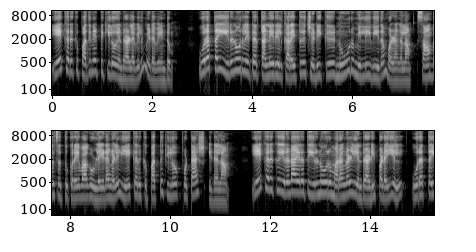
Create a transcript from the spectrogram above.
ஏக்கருக்கு பதினெட்டு கிலோ என்ற அளவிலும் இட வேண்டும். உரத்தை இருநூறு லிட்டர் தண்ணீரில் கரைத்து செடிக்கு நூறு மில்லி வீதம் வழங்கலாம். சாம்பல் சத்து குறைவாக உள்ள இடங்களில் ஏக்கருக்கு பத்து கிலோ பொட்டாஷ் இடலாம். ஏக்கருக்கு இரண்டாயிரத்து இருநூறு மரங்கள் என்ற அடிப்படையில் உரத்தை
